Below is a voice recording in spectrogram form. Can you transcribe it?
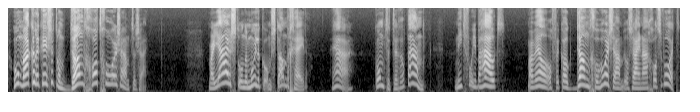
Hoe makkelijk is het om dan God gehoorzaam te zijn? Maar juist onder moeilijke omstandigheden, ja, komt het erop aan. Niet voor je behoud, maar wel of ik ook dan gehoorzaam wil zijn aan Gods woord.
